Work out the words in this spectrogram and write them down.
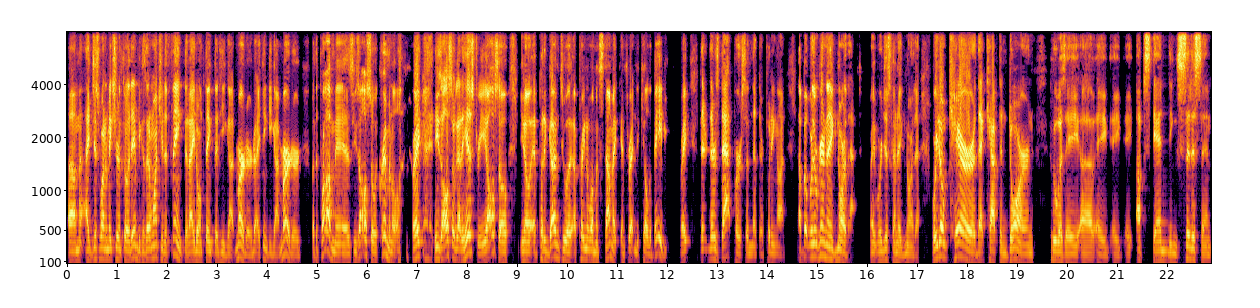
um, I just want to make sure and throw it in because I don't want you to think that I don't think that he got murdered. I think he got murdered, but the problem is he's also a criminal, right? He's also got a history. He also, you know, put a gun to a, a pregnant woman's stomach and threatened to kill the baby, right? There, there's that person that they're putting on, uh, but we're, we're going to ignore that, right? We're just going to ignore that. We don't care that Captain Dorn, who was a, uh, a, a, a upstanding citizen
